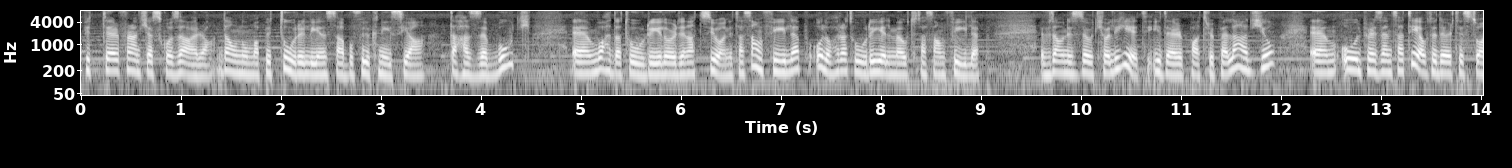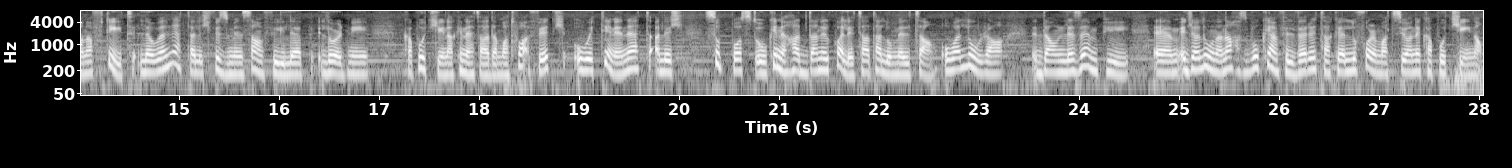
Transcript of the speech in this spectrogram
pitter Francesco Zara. Dawn huma pitturi li jinsabu fil-knisja ta' Ħaż-Żebbuġ, waħda turi l-ordinazzjoni ta' San Filep u l-oħra turi il-mewt ta' San Filep. F'dawn iż-żewġ xogħlijiet jidher Patri Pelagju u l-preżenza tiegħu tidher tistona ftit, l-ewwel nett għaliex fi żmien San Filep l-Ordni Kapuċċina kienet għadha ma twaqqfitx u t-tieni nett għaliex suppost hu kien iħaddan il-kwalità tal-umiltà u allura dawn l-eżempji Iġagħluna naħsbu kemm fil-verità kellu formazzjoni Kapuċċina.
